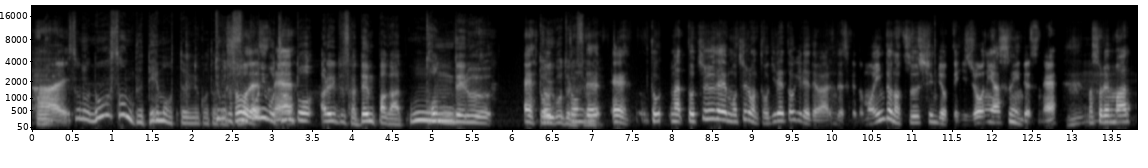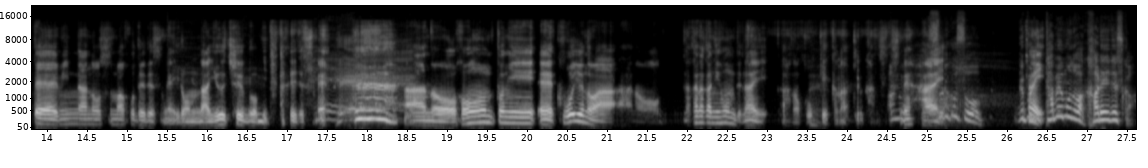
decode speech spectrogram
はい。その農村部でもということですはそうですもちゃんとあれですか電波が飛んでる、えということですよねえとまあ、途中でもちろん途切れ途切れではあるんですけども、インドの通信料って非常に安いんですね。まあ、それもあって、みんなのスマホでですね、いろんな YouTube を見てたりですね。あの、本当に、えーこういうのは、あの、なかなか日本でない、あの、光景かなという感じですね。はいそれ。こそやっぱり食べ物はカレーですか、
